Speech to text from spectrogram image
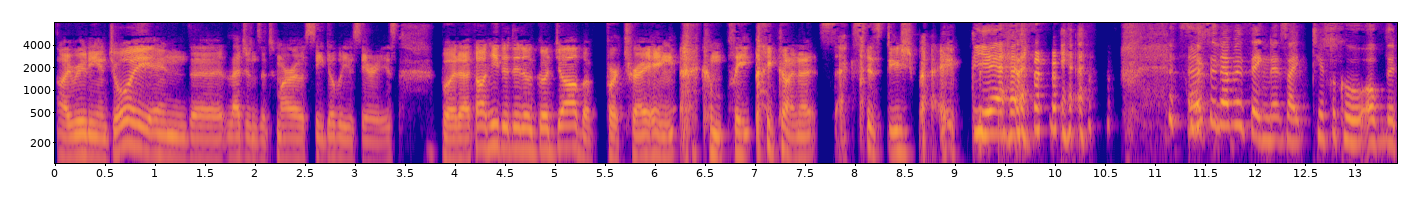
i really enjoy in the legends of tomorrow cw series but i thought he did a good job of portraying a complete like kind of sexist douchebag yeah. yeah. That's another thing that's like typical of the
